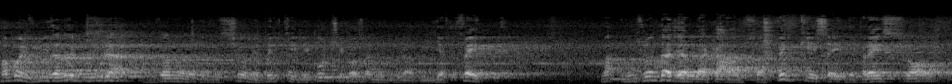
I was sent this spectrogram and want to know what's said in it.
Ma poi finita la cura torna la depressione perché le gocce cosa hanno curato? Gli effetti ma non sono andati alla causa, perché sei depresso?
